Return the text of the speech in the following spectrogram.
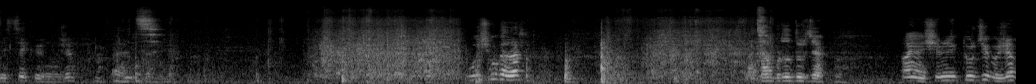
Destek verin hocam. Evet. Bu kadar. Zaten burada duracak bu. Aynen şimdilik duracak hocam.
